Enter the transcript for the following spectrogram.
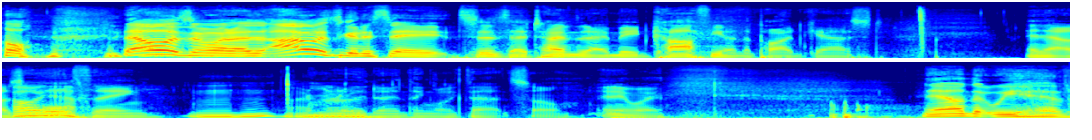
no, that wasn't what I was. I was gonna say since that time that I made coffee on the podcast, and that was Oh, the whole yeah. thing. Mm-hmm. I I haven't really done anything like that. So anyway, now that we have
